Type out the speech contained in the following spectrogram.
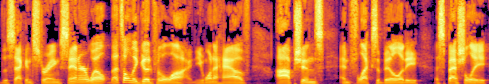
the second string center, well, that's only good for the line. You want to have options and flexibility, especially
